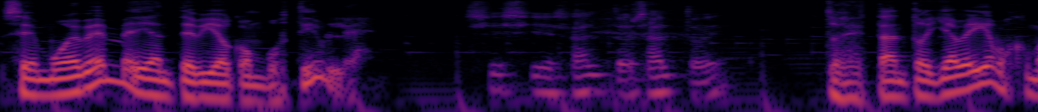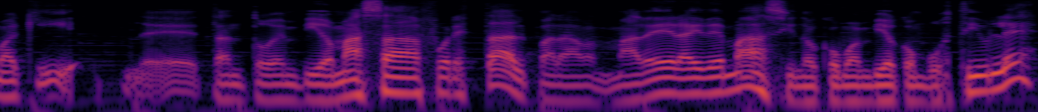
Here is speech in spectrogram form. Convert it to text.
se mueven mediante biocombustibles. Sí, sí, es alto, es alto, ¿eh? Entonces, tanto ya veíamos como aquí, eh, tanto en biomasa forestal para madera y demás, sino como en biocombustibles,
